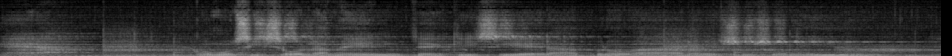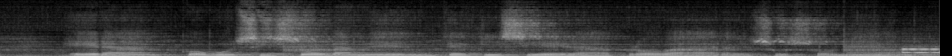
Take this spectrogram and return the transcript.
Era como si solamente quisiera probar su sonido. Era como si solamente quisiera probar su sonido.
